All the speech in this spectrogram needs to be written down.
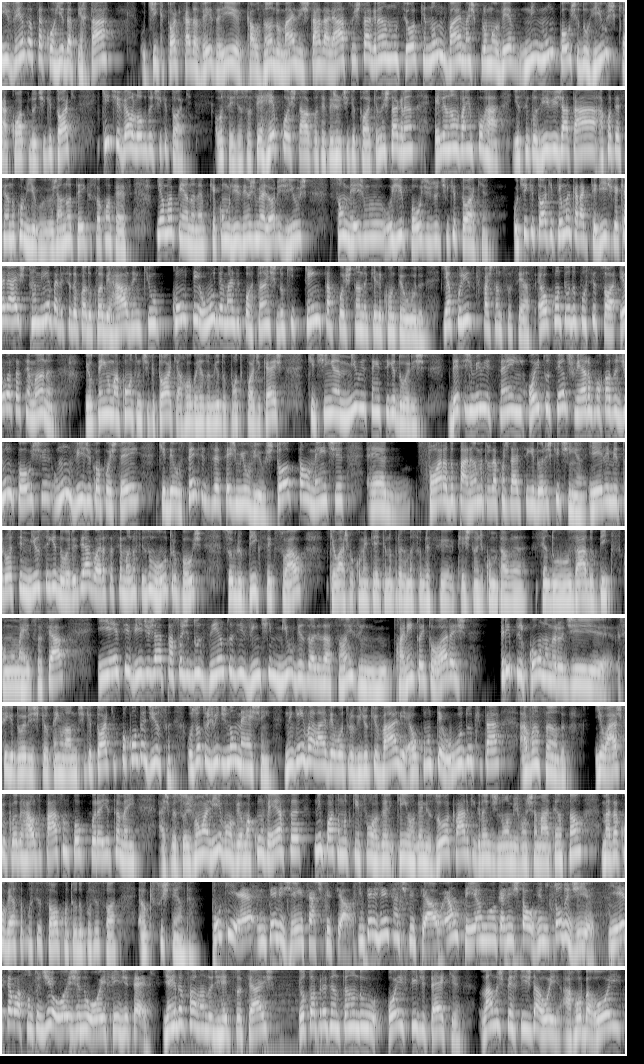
E vendo essa corrida apertar, o TikTok cada vez aí causando mais estardalhaço, o Instagram anunciou que não vai mais promover nenhum post do Rios, que é a cópia do TikTok, que tiver o logo do TikTok. Ou seja, se você repostar o que você fez no TikTok no Instagram, ele não vai empurrar. Isso, inclusive, já está acontecendo comigo. Eu já notei que isso acontece. E é uma pena, né? Porque, como dizem, os melhores rios são mesmo os reposts do TikTok. O TikTok tem uma característica que, aliás, também é parecida com a do Clubhouse, em que o conteúdo é mais importante do que quem está postando aquele conteúdo. E é por isso que faz tanto sucesso. É o conteúdo por si só. Eu, essa semana, eu tenho uma conta no TikTok, resumido.podcast, que tinha 1.100 seguidores. Desses 1.100, 800 vieram por causa de um post, um vídeo que eu postei, que deu 116 mil views. Totalmente é, fora do parâmetro da quantidade de seguidores que tinha. Ele me trouxe mil seguidores. E agora, essa semana, eu fiz um outro post sobre o Pix sexual que eu acho que eu comentei aqui no programa sobre essa questão de como estava sendo usado o Pix como uma rede social. E esse vídeo já passou de 220 mil visualizações em 48 horas, triplicou o número de seguidores que eu tenho lá no TikTok por conta disso. Os outros vídeos não mexem. Ninguém vai lá e vê o outro vídeo. O que vale é o conteúdo que está avançando. E eu acho que o Clubhouse passa um pouco por aí também. As pessoas vão ali, vão ver uma conversa, não importa muito quem, for, quem organizou, claro que grandes nomes vão chamar a atenção, mas a conversa por si só, o conteúdo por si só, é o que sustenta. O que é inteligência artificial? Inteligência artificial é um termo que a gente está ouvindo todo dia e esse é o assunto de hoje no Oi Feedtech. E ainda falando de redes sociais, eu estou apresentando Oi Feedtech lá nos perfis da Oi, arroba Oi,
